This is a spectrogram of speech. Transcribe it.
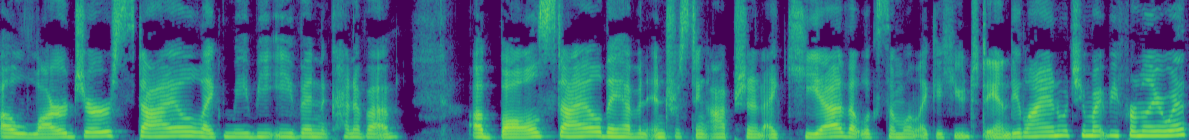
a larger style, like maybe even kind of a a ball style. They have an interesting option at IKEA that looks somewhat like a huge dandelion, which you might be familiar with.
